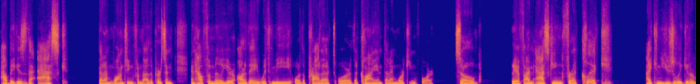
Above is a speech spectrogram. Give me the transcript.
how big is the ask that I'm wanting from the other person? And how familiar are they with me or the product or the client that I'm working for? So if I'm asking for a click, I can usually get a,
